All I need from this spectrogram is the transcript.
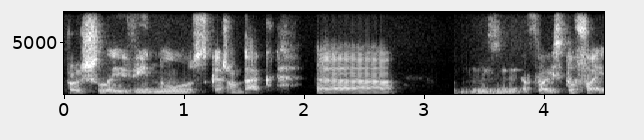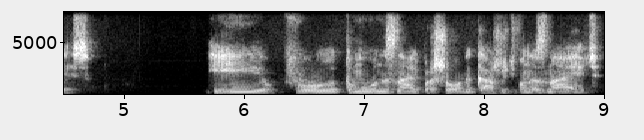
пройшли війну, скажімо так, face-to-face. І тому вони знають, про що вони кажуть, вони знають,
